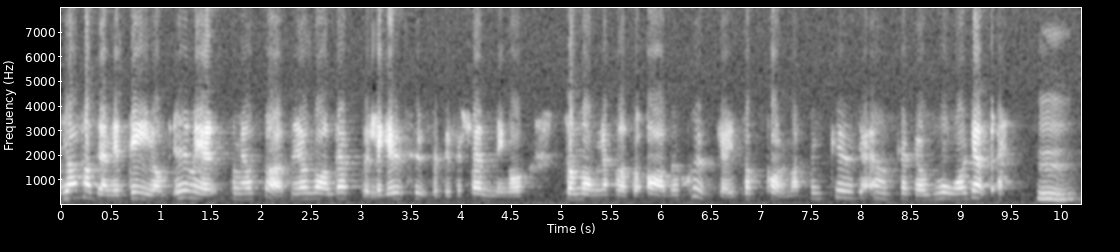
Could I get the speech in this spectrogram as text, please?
jag hade en idé om, i och med som jag sa, att när jag valde att lägga ut huset till försäljning och så många som var så avundsjuka i Stockholm, att men gud, jag önskar att jag vågade. Mm.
